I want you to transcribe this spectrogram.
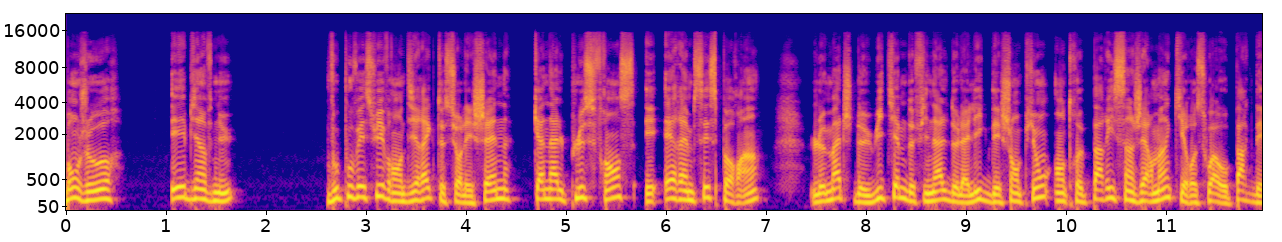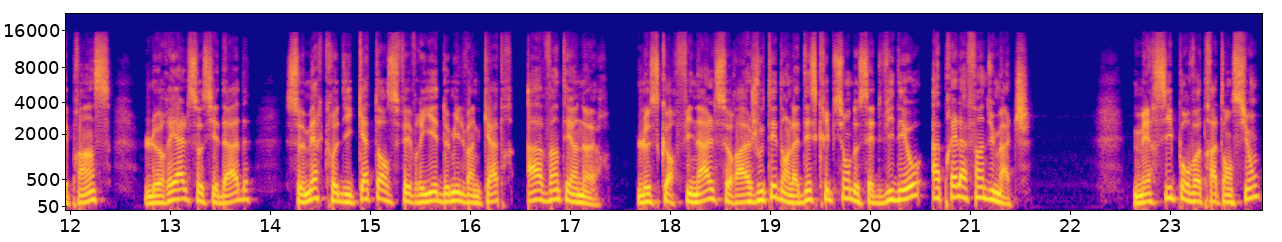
Bonjour et bienvenue. Vous pouvez suivre en direct sur les chaînes Canal Plus France et RMC Sport 1 le match de huitième de finale de la Ligue des Champions entre Paris Saint-Germain qui reçoit au Parc des Princes le Real Sociedad ce mercredi 14 février 2024 à 21h. Le score final sera ajouté dans la description de cette vidéo après la fin du match. Merci pour votre attention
